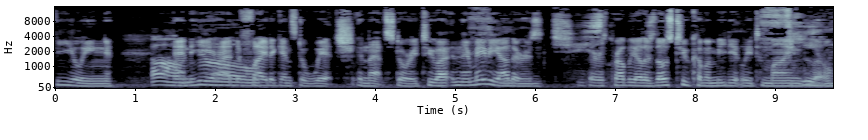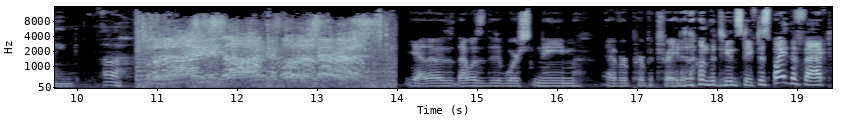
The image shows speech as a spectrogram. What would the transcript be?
Feeling, oh, and he had to fight against a witch in that story too. Uh, and there may be others. Jeez. There's probably others. Those two come immediately to mind, though. Feeling. Ugh. Yeah, that was that was the worst name ever perpetrated on the Dunesteef. Despite the fact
